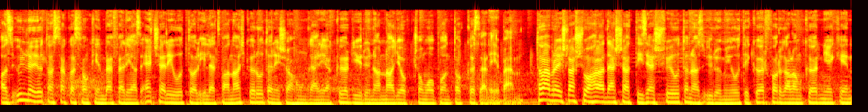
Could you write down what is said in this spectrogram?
az Üllői úton szakaszonként befelé az Ecseri úttól, illetve a Nagykörúton és a Hungária körgyűrűn a nagyobb csomópontok közelében. Továbbra is lassú a haladás haladásra a 10-es főúton az Ürömi úti körforgalom környékén,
